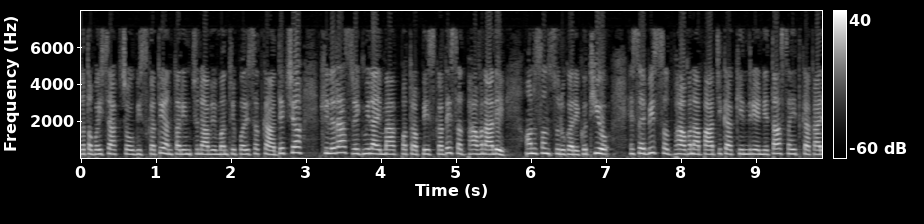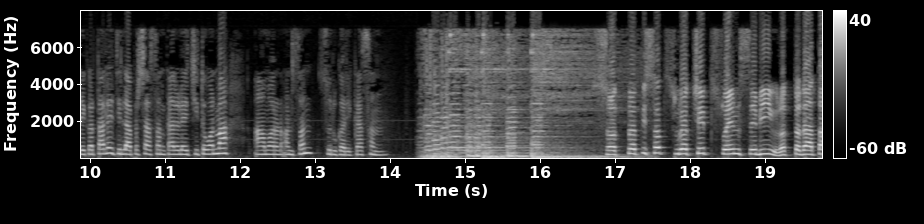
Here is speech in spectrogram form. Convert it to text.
गत वैशाख चौबिस गते अन्तरिम चुनावी मन्त्री परिषदका अध्यक्ष खिलराज रेग्मीलाई मागपत्र पेश गर्दै सद्भावनाले अनशन शुरू गरेको थियो। यसैबीच सद्भावना पार्टीका केन्द्रीय नेता सहितका कार्यकर्ताले जिल्ला प्रशासन कार्यालय चितवनमा आमरण अनशन शुरू गरेका छन्। शत प्रतिशत सुरक्षित स्वयंसेवी रक्तदाता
